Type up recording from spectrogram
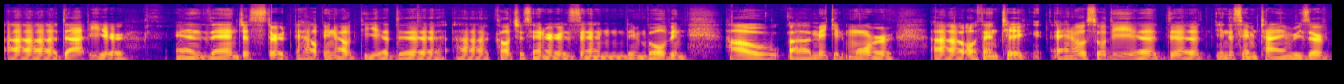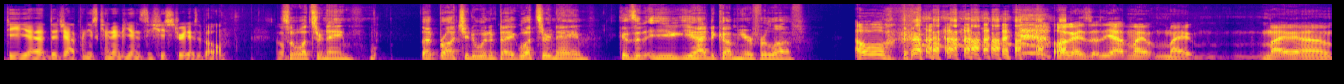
that year and then just start helping out the uh, the uh, culture centers and involving how uh, make it more uh, authentic and also the uh, the in the same time reserve the uh, the Japanese Canadians history as well. So what's her name? That brought you to Winnipeg. What's her name? Because you you had to come here for love. Oh, okay. So yeah, my my my. Uh,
